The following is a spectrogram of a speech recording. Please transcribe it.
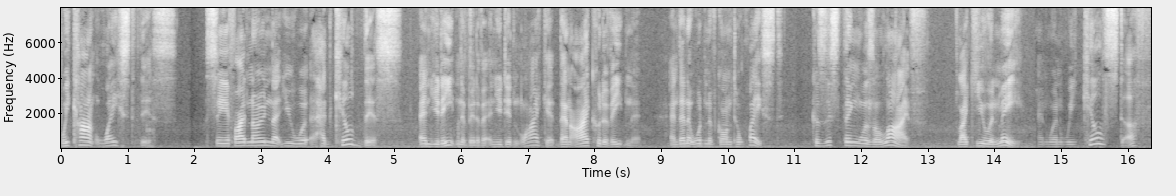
We can't waste this. See, if I'd known that you were, had killed this, and you'd eaten a bit of it and you didn't like it, then I could have eaten it. And then it wouldn't have gone to waste. Because this thing was alive, like you and me. And when we kill stuff,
